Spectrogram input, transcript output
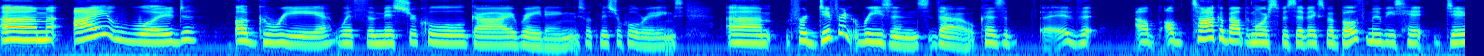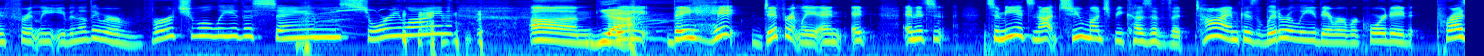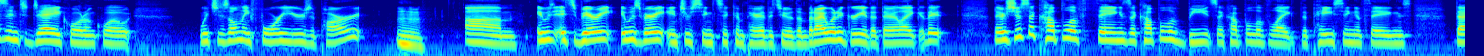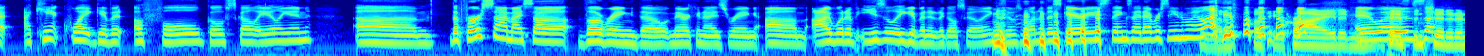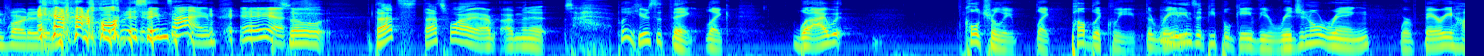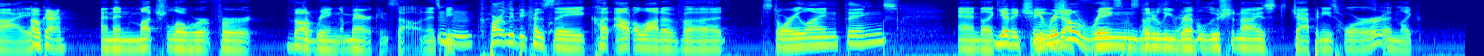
Um, I would agree with the Mr. Cool guy ratings, with Mr. Cool ratings, um, for different reasons though, because the, the I'll I'll talk about the more specifics, but both movies hit differently, even though they were virtually the same storyline. um, Yeah. they they hit differently, and it and it's to me it's not too much because of the time, because literally they were recorded present day, quote unquote, which is only four years apart. Um, it was it's very it was very interesting to compare the two of them, but I would agree that they're like they there's just a couple of things, a couple of beats, a couple of like the pacing of things that I can't quite give it a full Ghost Skull Alien Um, the first time I saw The Ring, though Americanized Ring, um, I would have easily given it a go scaling because it was one of the scariest things I'd ever seen in my I'd life. fucking cried and It pissed and shitted and farted. And, All at the same time. Yeah, yeah. So that's that's why I'm, I'm gonna. Please. Here's the thing, like what I would culturally, like publicly, the Mm-hmm. ratings that people gave the original Ring were very high, okay. and then much lower for The- the, Ring American style, and it's be- Mm-hmm. partly because they cut out a lot of uh, storyline things. And like Yeah, they changed the changed original up some Ring stuff, literally yeah. revolutionized Japanese horror, and like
